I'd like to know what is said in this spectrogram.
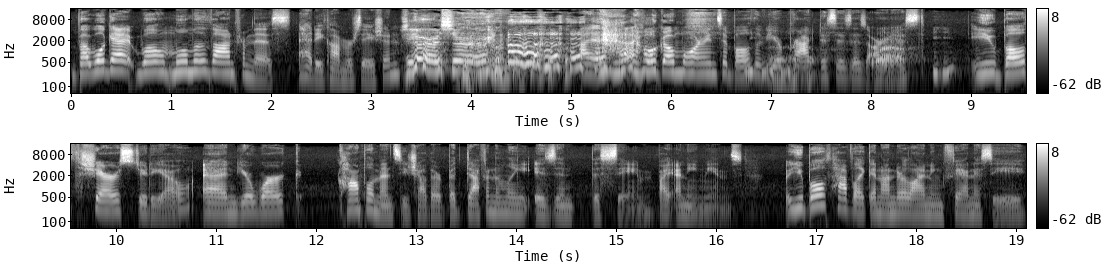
But we'll get we'll we'll move on from this heady conversation. Sure, sure. I, I will go more into both of your practices as artists. Mm-hmm. You both share a studio, and your work complements each other, but definitely isn't the same by any means. You both have like an underlining fantasy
